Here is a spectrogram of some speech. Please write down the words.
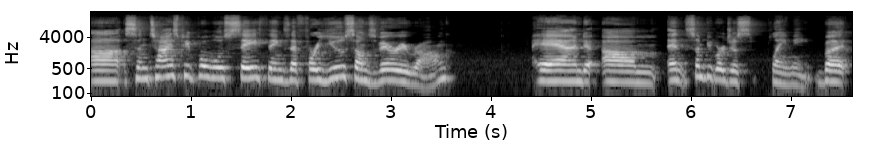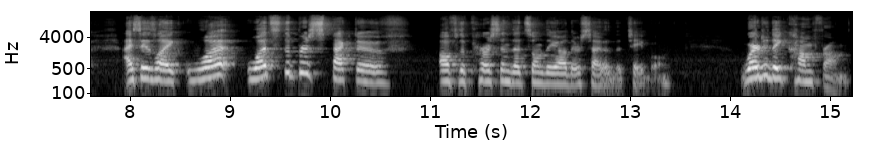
Uh, sometimes people will say things that for you sounds very wrong and um and some people are just playing me but i say it's like what what's the perspective of the person that's on the other side of the table? Where do they come from?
